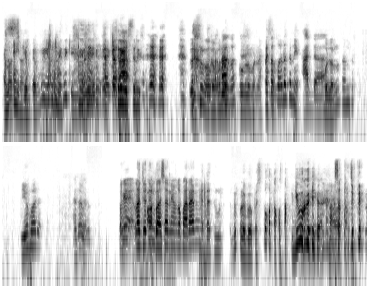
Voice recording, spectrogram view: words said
Emang eh game apa ya? Lu mainnya kayak gimana? ya? Serius, serius. Gua Nggak pernah gua. Gua belum pernah. PS1 ada kan ya? Ada. Gua download kan tuh. Iya, Pak. ada. Ada. Oke, lanjutin Oh. bahasan yang kemarin. Eh, tapi tapi Playboy PS itu kotak-kotak juga ya. Maksud lanjutin.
